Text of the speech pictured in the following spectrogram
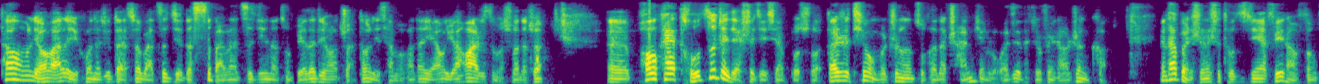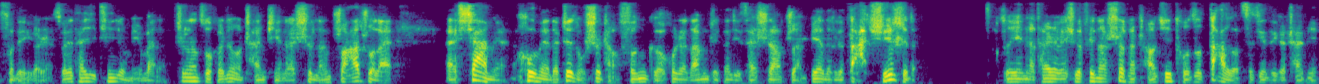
他和我们聊完了以后呢，就打算把自己的四百万资金呢从别的地方转到理财魔方，他原原话是怎么说的？说。呃，抛开投资这件事情先不说，但是听我们智能组合的产品逻辑，他就非常认可，因为他本身是投资经验非常丰富的一个人，所以他一听就明白了，智能组合这种产品呢是能抓住来，哎，下面后面的这种市场风格或者咱们整个理财市场转变的这个大趋势的，所以呢，他认为是个非常适合长期投资大额资金的一个产品，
